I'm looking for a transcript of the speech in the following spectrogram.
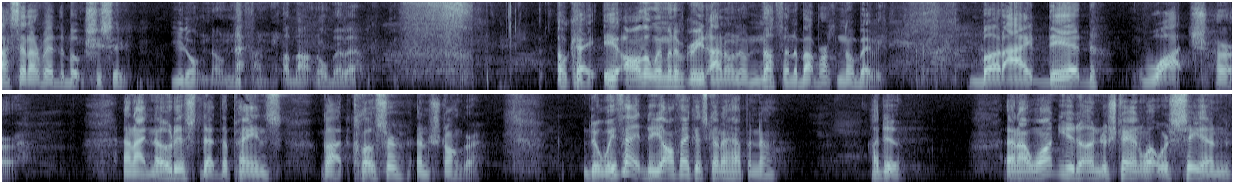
I said, I read the book. She said, You don't know nothing about no baby. Okay, all the women have agreed I don't know nothing about birthing no baby. But I did watch her. And I noticed that the pains got closer and stronger. Do we think do y'all think it's going to happen now? I do. And I want you to understand what we're seeing.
